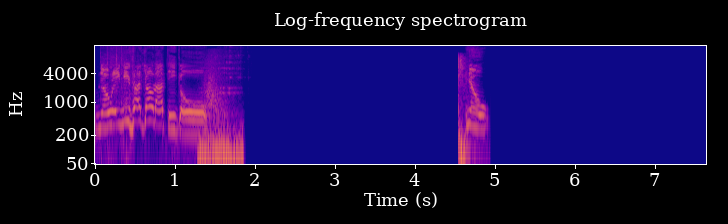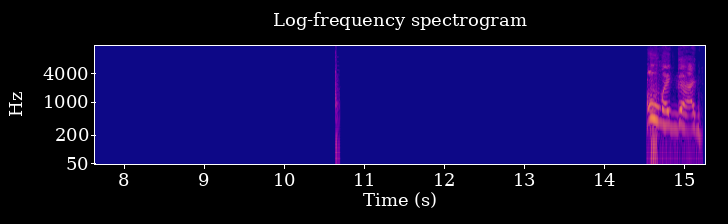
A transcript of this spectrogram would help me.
No, we need to go. No. Oh my god!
